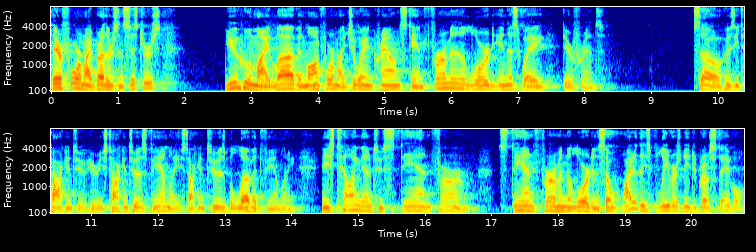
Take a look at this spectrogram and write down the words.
Therefore, my brothers and sisters, you whom I love and long for, my joy and crown, stand firm in the Lord in this way, dear friends. So, who's he talking to here? He's talking to his family, he's talking to his beloved family. And he's telling them to stand firm, stand firm in the Lord. And so, why do these believers need to grow stable?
